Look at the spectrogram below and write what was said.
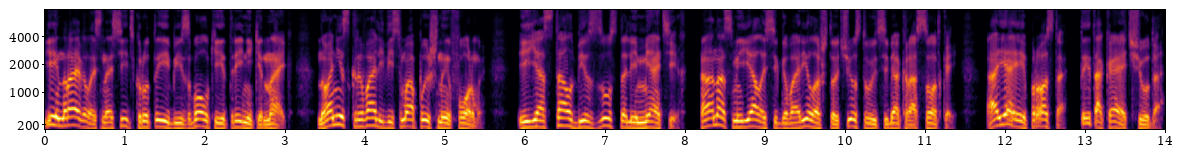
Ей нравилось носить крутые бейсболки и треники Nike, но они скрывали весьма пышные формы, и я стал без устали мять их, она смеялась и говорила, что чувствует себя красоткой, а я ей просто «ты такая чудо».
